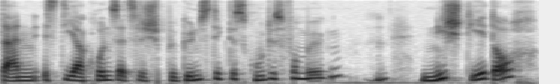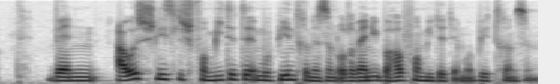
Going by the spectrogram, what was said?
dann ist die ja grundsätzlich begünstigtes gutes Vermögen. Mhm. Nicht jedoch, wenn ausschließlich vermietete Immobilien drin sind oder wenn überhaupt vermietete Immobilien drin sind.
